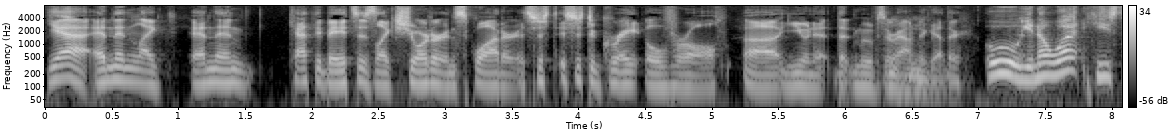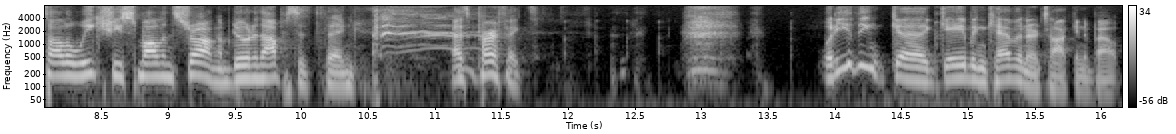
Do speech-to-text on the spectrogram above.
yeah, and then like and then Kathy Bates is like shorter and squatter. It's just it's just a great overall uh, unit that moves around together. Ooh, you know what? He's tall and weak. She's small and strong. I'm doing an opposite thing. That's perfect. What do you think uh, Gabe and Kevin are talking about?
